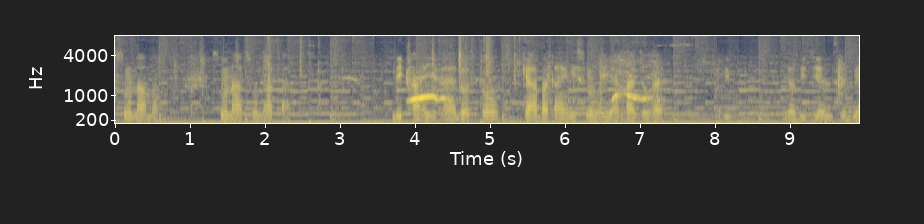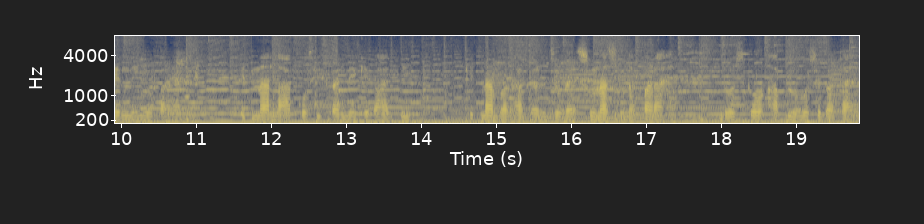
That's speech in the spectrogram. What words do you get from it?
सुना सुना सुना सा दिखाई है दोस्तों क्या बताएँ, विष्णु भैया का जो है, अभी अभी जेल से बेल नहीं हो पाया है, इतना लाख कोशिश करने के बाद भी कितना बड़ा घर जो है सुना सुना पड़ा है। दोस्तों, आप लोगों से बताएँ,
